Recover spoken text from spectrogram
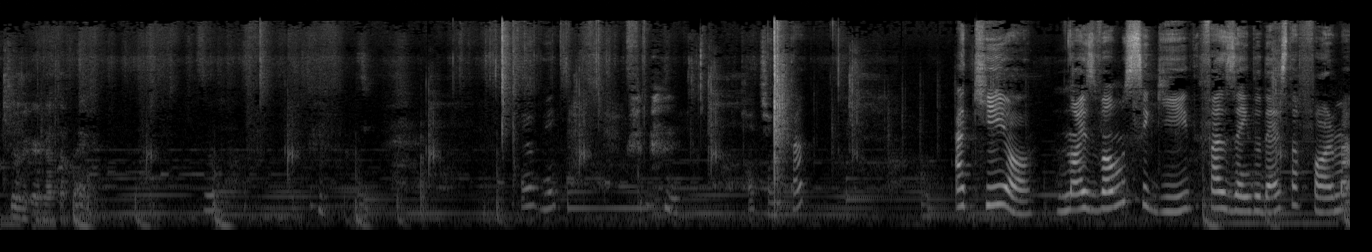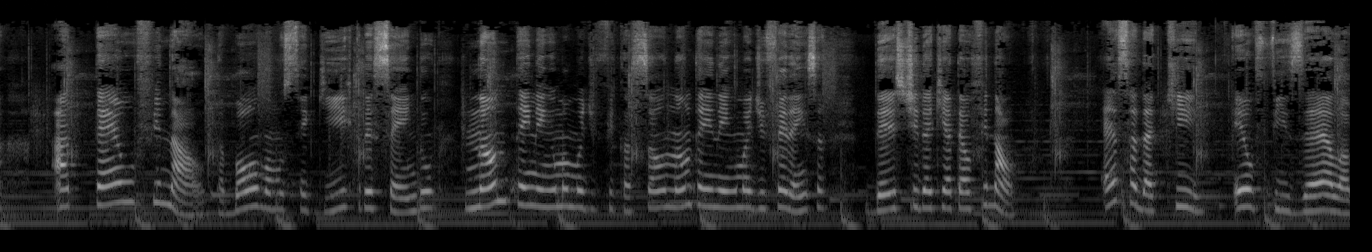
Deixa eu ver que a gata pega. Eu vi. Quietinho, tá? Aqui, ó, nós vamos seguir fazendo desta forma até o final, tá bom? Vamos seguir crescendo. Não tem nenhuma modificação, não tem nenhuma diferença deste daqui até o final. Essa daqui eu fiz ela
